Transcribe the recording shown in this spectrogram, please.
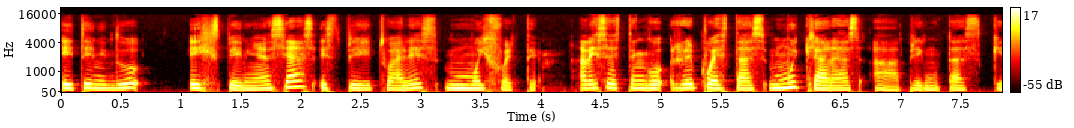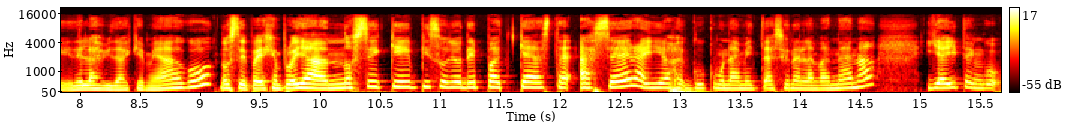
he tenido experiencias espirituales muy fuertes. A veces tengo respuestas muy claras a preguntas que de la vida que me hago. No sé, por ejemplo, ya no sé qué episodio de podcast hacer. Ahí hago como una meditación en la mañana y ahí tengo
